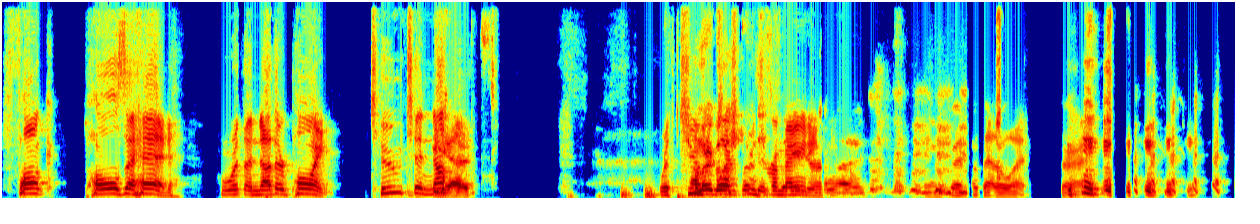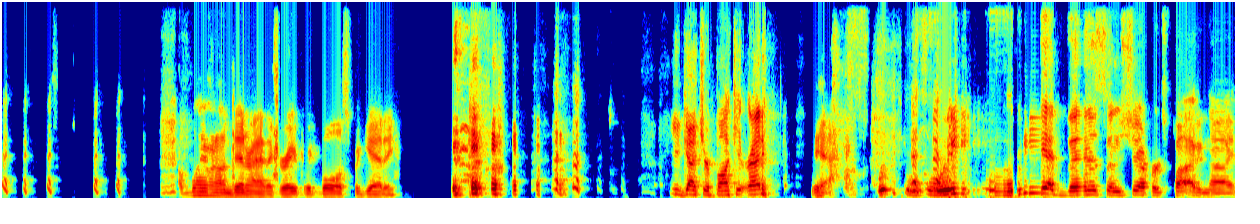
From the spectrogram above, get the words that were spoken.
Funk pulls ahead with another point, two to nothing, Yes. With 2 I'm gonna go ahead and put questions remaining. remaining. Away. yeah, go ahead and put that away. It's all right. I'll blame it on dinner. I had a great big bowl of spaghetti. You got your bucket ready? Yeah. we we had venison shepherd's pie tonight.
